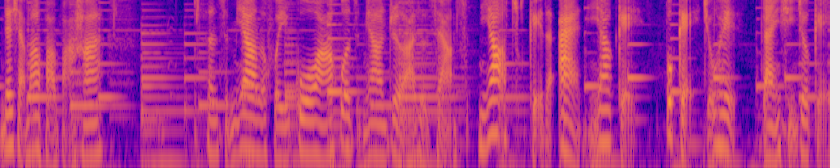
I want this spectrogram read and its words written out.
你在想办法把它，嗯，怎么样的回锅啊，或者怎么样热啊，就这样子。你要给的爱，你要给，不给就会担心就给。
